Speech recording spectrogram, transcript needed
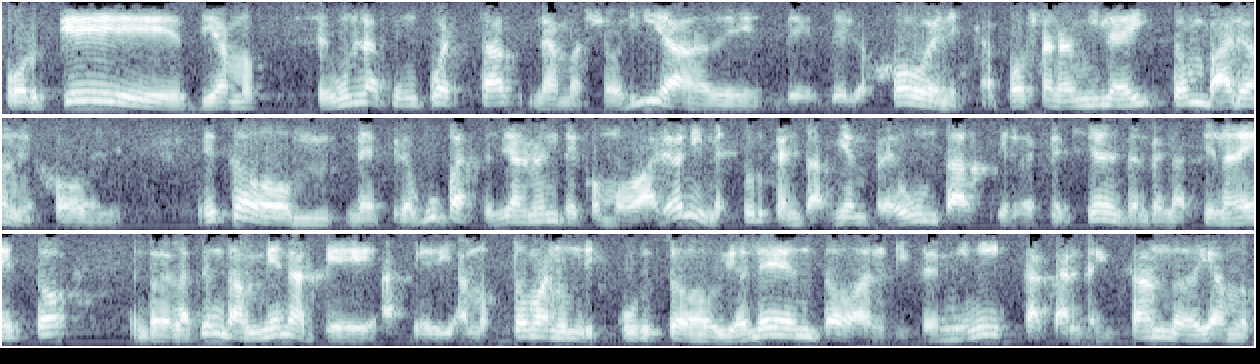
por qué, digamos, según las encuestas, la mayoría de, los jóvenes que apoyan a mi ley son varones jóvenes. Eso me preocupa especialmente como varón y me surgen también preguntas y reflexiones en relación a eso, en relación también a que, a que digamos, toman un discurso violento, antifeminista, canalizando, digamos,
